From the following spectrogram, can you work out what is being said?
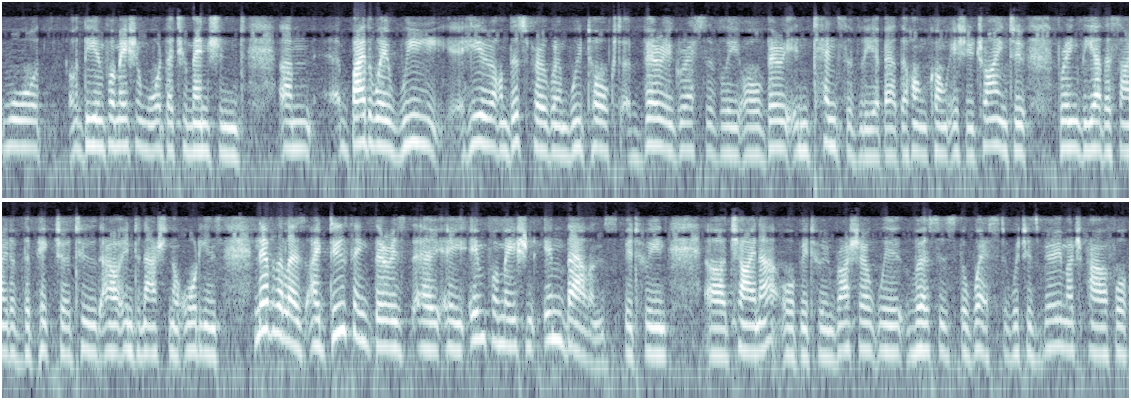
war the information war that you mentioned. Um, by the way, we here on this program, we talked very aggressively or very intensively about the Hong Kong issue, trying to bring the other side of the picture to our international audience. Nevertheless, I do think there is a, a information imbalance between uh, China or between Russia versus the West, which is very much powerful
